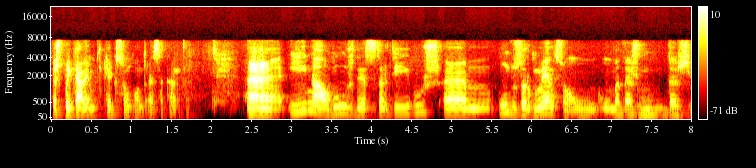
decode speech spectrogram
a explicarem porque é que são contra essa carta. Uh, e, em alguns desses artigos, um, um dos argumentos, ou um, uma das, das,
